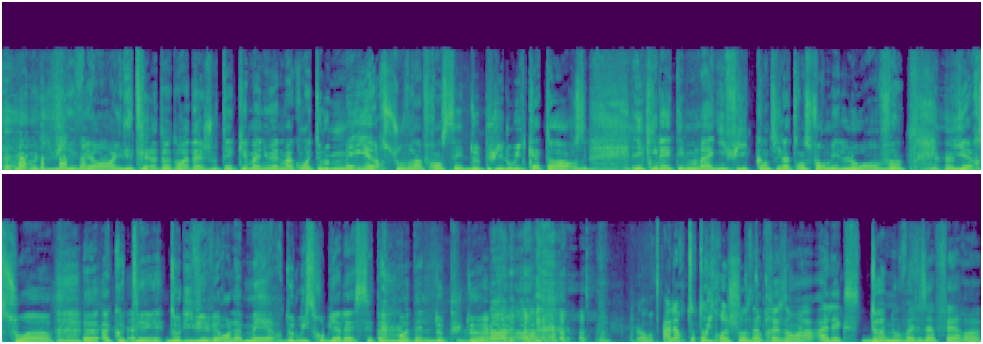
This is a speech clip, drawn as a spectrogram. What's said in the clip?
Olivier Véran, il était à deux doigts d'ajouter qu'Emmanuel Macron était le meilleur souverain français depuis Louis XIV et qu'il a été magnifique quand il a transformé l'eau en vin hier soir. Euh, à côté d'Olivier Véran, la mère de Louis Rubiales, c'est un modèle de pudeur. Alors, toute Oui, autre chose à autre présent, chose, oui. Alex. Deux nouvelles affaires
